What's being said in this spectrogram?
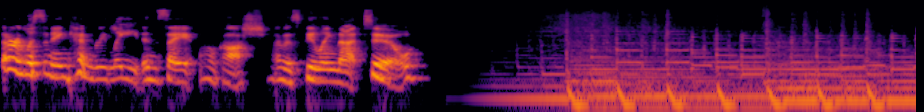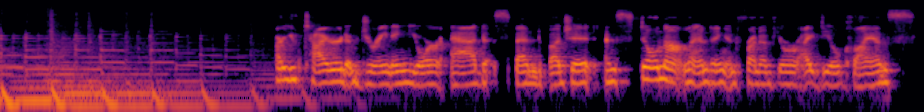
that are listening can relate and say oh gosh i was feeling that too Are you tired of draining your ad spend budget and still not landing in front of your ideal clients?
